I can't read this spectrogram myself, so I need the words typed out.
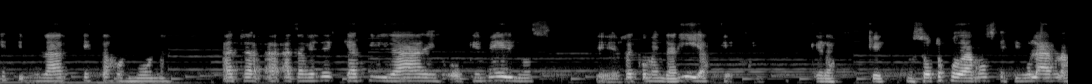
estimular estas hormonas? ¿A, través de qué actividades o qué medios eh, recomendaría que, que, nosotros podamos estimularlas?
